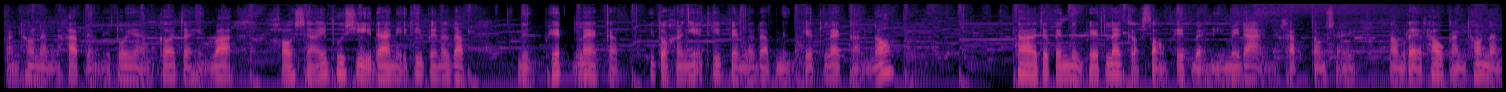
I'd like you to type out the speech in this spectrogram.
กันเท่านั้นนะครับ อย่างในตัวอย่างก็จะเห็นว่าเขาใช้ผู้ชีดาเนที่เป็นระดับ 1 เพชรแลกกับฮิโตคังเงะที่เป็นระดับ 1 เพชรแลกกันเนาะถ้าจะเป็น 1 เพชรแลกกับ 2 เพชรแบบนี้ไม่ได้นะครับ ต้องใช้ความแรเท่ากันเท่านั้น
